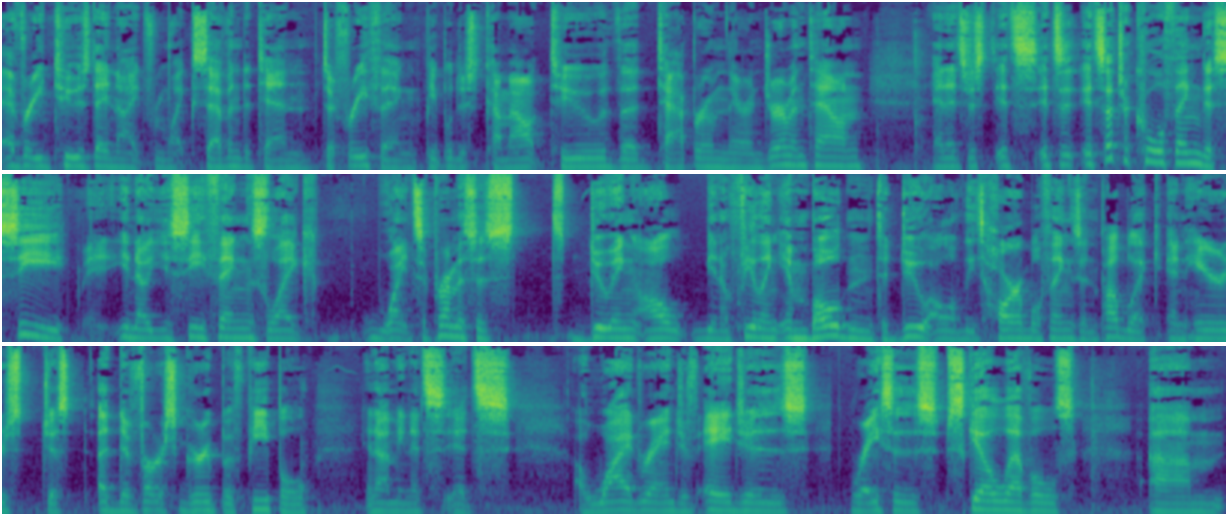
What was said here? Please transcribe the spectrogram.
every Tuesday night from like seven to ten, it's a free thing. People just come out to the tap room there in Germantown, and it's just it's it's it's such a cool thing to see. You know, you see things like white supremacists doing all you know, feeling emboldened to do all of these horrible things in public, and here's just a diverse group of people. And I mean, it's it's a wide range of ages, races, skill levels, um,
